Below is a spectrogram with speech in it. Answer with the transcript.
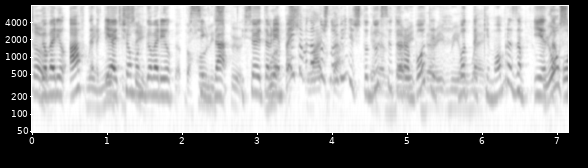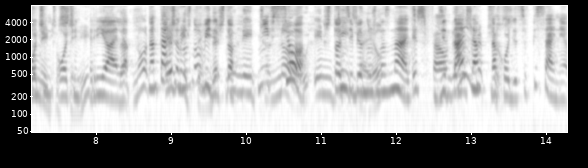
говорил автор и о чем он говорил всегда и все это время. Поэтому нам нужно увидеть, что Дух Святой работает вот таким образом, и это очень-очень реально. Нам также нужно увидеть, что не все, что тебе нужно знать, детально находится в Писании.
